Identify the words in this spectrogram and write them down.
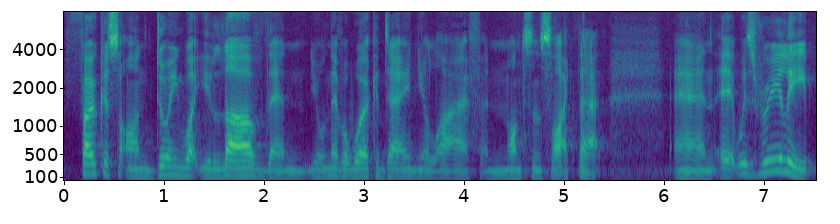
focus on doing what you love, then you'll never work a day in your life and nonsense like that. And it was really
